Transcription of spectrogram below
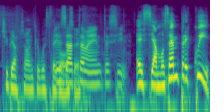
ci piacciono anche queste cose. Esattamente, sì. E siamo sempre qui,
